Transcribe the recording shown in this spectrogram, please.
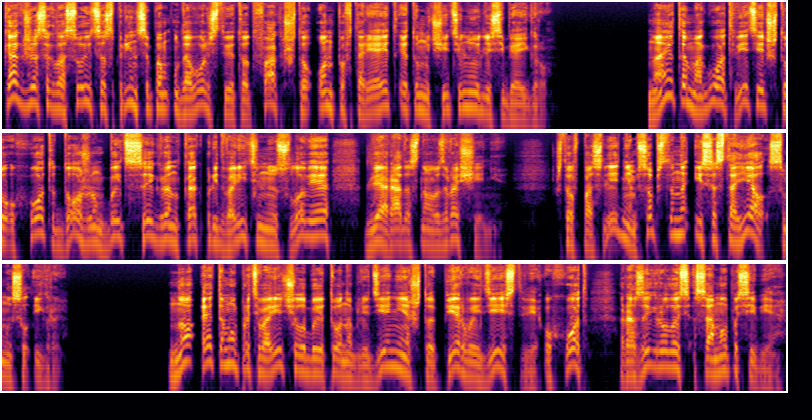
Как же согласуется с принципом удовольствия тот факт, что он повторяет эту мучительную для себя игру? На это могу ответить, что уход должен быть сыгран как предварительное условие для радостного возвращения, что в последнем, собственно, и состоял смысл игры. Но этому противоречило бы то наблюдение, что первое действие, уход, разыгрывалось само по себе,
